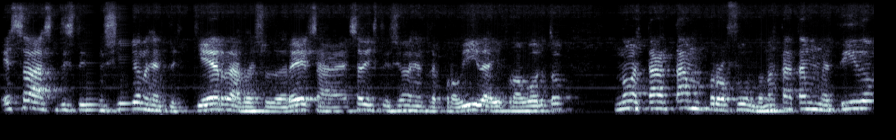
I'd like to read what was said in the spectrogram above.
Esas distinciones entre izquierda versus derecha, esas distinciones entre pro vida y pro aborto, no están tan profundos, no están tan metidos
